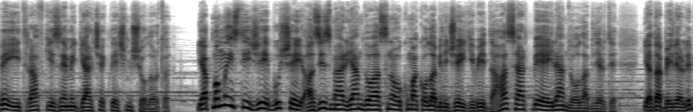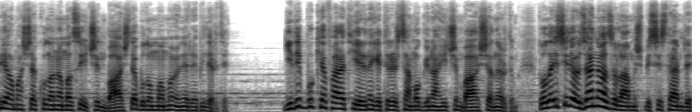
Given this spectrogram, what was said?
ve itiraf gizemi gerçekleşmiş olurdu. Yapmamı isteyeceği bu şey Aziz Meryem duasını okumak olabileceği gibi daha sert bir eylem de olabilirdi. Ya da belirli bir amaçla kullanılması için bağışta bulunmamı önerebilirdi. Gidip bu kefareti yerine getirirsem o günah için bağışlanırdım. Dolayısıyla özenle hazırlanmış bir sistemdi.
